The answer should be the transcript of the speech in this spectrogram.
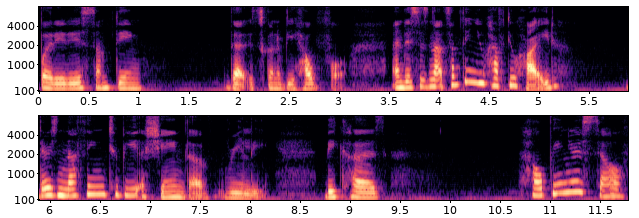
but it is something that it's going to be helpful. And this is not something you have to hide. There's nothing to be ashamed of, really, because helping yourself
